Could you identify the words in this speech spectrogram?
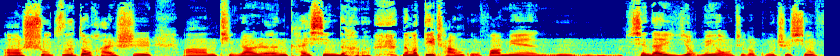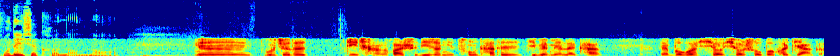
呃，数字都还是啊挺让人开心的。那么地产股方面，嗯，现在有没有这个估值修复的一些可能呢？嗯，我觉得地产的话，实际上你从它的基本面来看。呃，包括销销售，包括价格，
